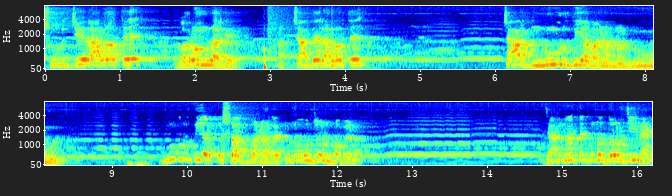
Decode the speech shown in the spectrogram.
সূর্যের আলোতে গরম লাগে, আর চাঁদের আলোতে চাঁদ নূর দিয়া বানানো নূর। নূর দিয়ে পোশাক বানাবে, কোনো ওজন হবে না। জান্নাতে কোনো দর্জি নাই।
